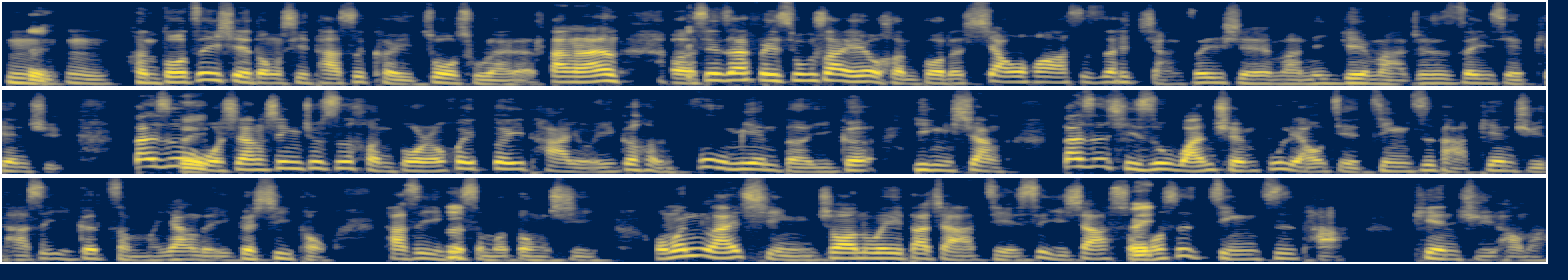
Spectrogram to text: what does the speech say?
嗯嗯，很多这些东西它是可以做出来的。当然，呃，现在 Facebook 上也有很多的笑话是在讲这一些 money game 嘛，就是这一些骗局。但是我相信，就是很多人会对它有一个很负面的一个印象，但是其实完全不了解金字塔骗局它是一个怎么样的一个系统，它是一个什么东西。我们来请 John 为大家解释一下什么是金字塔，骗局，好吗？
